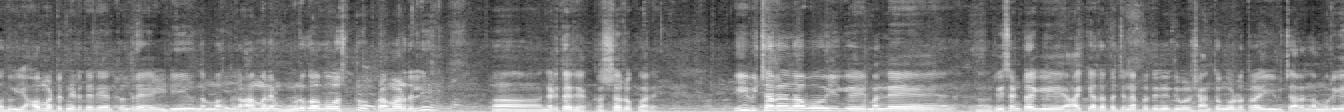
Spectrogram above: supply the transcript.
ಅದು ಯಾವ ಮಟ್ಟಕ್ಕೆ ನಡೀತಾ ಇದೆ ಅಂತಂದರೆ, ಇಡೀ ನಮ್ಮ ಗ್ರಾಮನೇ ಮುಳುಗೋಗುವಷ್ಟು ಪ್ರಮಾಣದಲ್ಲಿ ನಡೀತಾ ಇದೆ ಕ್ರಷರು, ಕ್ವಾರೆ. ಈ ವಿಚಾರನ ನಾವು ಈಗ ಮೊನ್ನೆ ರೀಸೆಂಟಾಗಿ ಆಯ್ಕೆ ಆದಂಥ ಜನಪ್ರತಿನಿಧಿಗಳು ಶಾಂತಗೌಡ್ರ ಹತ್ರ ಈ ವಿಚಾರ ನಮ್ಮೂರಿಗೆ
